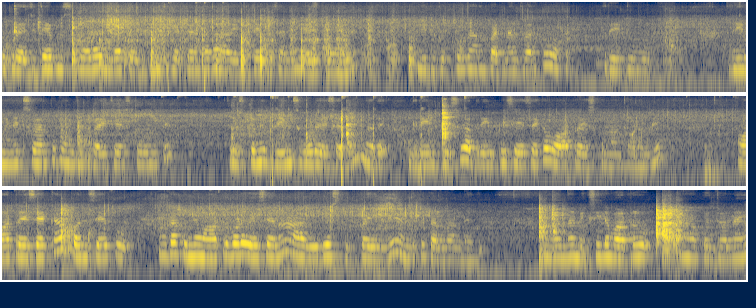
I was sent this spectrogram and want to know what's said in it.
ఇప్పుడు వెజిటేబుల్స్ కూడా ఇంకా ఉడికించి పెట్టాను కదా ఆ వెజిటేబుల్స్ అన్నీ వేసుకోవాలి. వీటికి ఉప్పు కారం పట్టినంత వరకు ఒక త్రీ టు త్రీ మినిట్స్ వరకు కొంచెం ఫ్రై చేస్తూ ఉంటే చూసుకొని గ్రీన్స్ కూడా వేసాను అదే గ్రీన్ పీస్ ఆ గ్రీన్ పీస్ వేసాక వాటర్ వేసుకున్నాం చూడండి. వాటర్ వేసాక కొంతసేపు ఇంకా కొంచెం వాటర్ కూడా వేసాను. ఆ వీడియో స్కిప్ అయింది అందుకే కనబడలేదు. అందువల్ల మిక్సీలో వాటర్ కొంచెం ఉన్నాయి.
